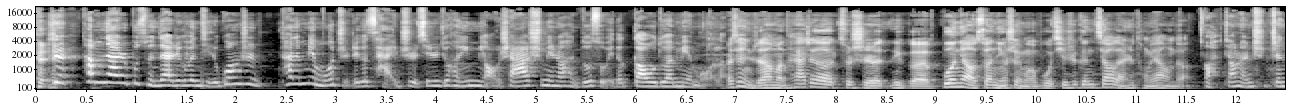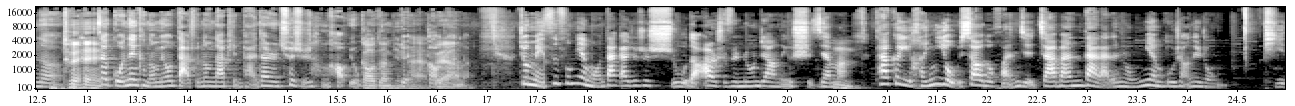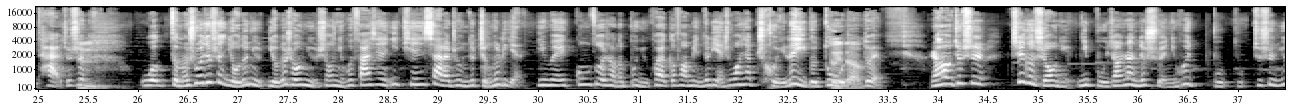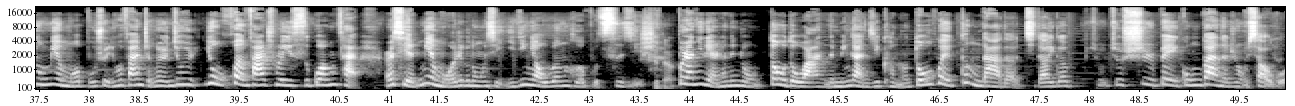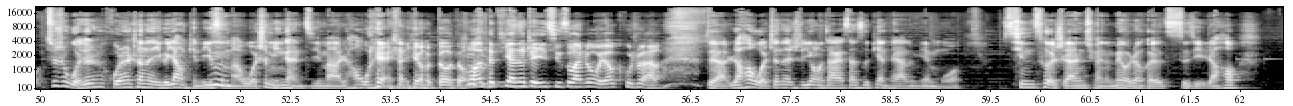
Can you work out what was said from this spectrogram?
是他们家是不存在这个问题的，光是它的面膜纸这个材质，其实就可以秒杀市面上很多所谓的高端面膜了。而且你知道吗？他家这个就是那个玻尿酸凝水膜布，其实跟娇兰是同样的，哦，娇兰是真的，对在国内可能没有打出那么大品牌，但是确实是很好用，高端品牌高端的。就每次敷面膜大概就是十五到二十分钟这样的一个时间嘛，嗯它可以很有效的缓解加班带来的那种面部上那种疲态，就是。嗯我怎么说？就是有的女有的时候女生你会发现一天下来之后，你的整个脸因为工作上的不愉快各方面，你的脸是往下垂了一个度对的对。然后就是这个时候你你补一张让你的水，你会补补就是用面膜补水，你会发现整个人就是又焕发出了一丝光彩。而且面膜这个东西一定要温和不刺激，是的，不然你脸上那种痘痘啊，你的敏感肌可能都会更大的起到一个就就事倍功半的这种效果。就是我就是活生生的一个样品例子嗯嘛，我是敏感肌嘛，然后我脸上也有痘痘，我的天呐，这一期做完之后我要哭出来了。对啊，然后我真的是用了大概三四片他家的面膜，亲测是安全的，没有任何的刺激，然后。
